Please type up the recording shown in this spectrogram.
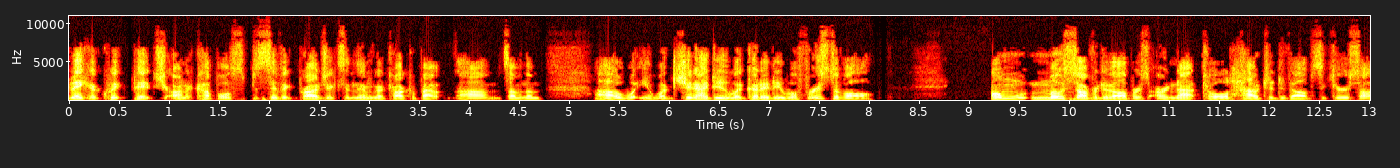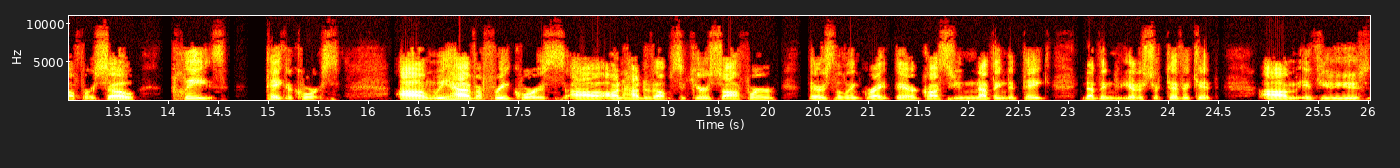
make a quick pitch on a couple specific projects, and then I'm going to talk about um, some of them. Uh, what you know, what should I do? What could I do? Well, first of all, most software developers are not told how to develop secure software. So please take a course. Um, we have a free course uh, on how to develop secure software. There's the link right there. Costs you nothing to take, nothing to get a certificate. Um, if you use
